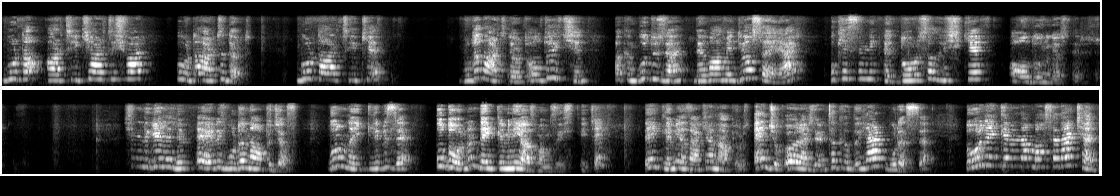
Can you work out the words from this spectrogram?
burada artı 2 artış var. Burada artı 4. Burada artı 2 burada da artı 4 olduğu için bakın bu düzen devam ediyorsa eğer bu kesinlikle doğrusal ilişki olduğunu gösterir. Şimdi gelelim. E biz burada ne yapacağız? Bununla ilgili bize bu doğrunun denklemini yazmamızı isteyecek. Denklemi yazarken ne yapıyoruz? En çok öğrencilerin takıldığı yer burası. Doğru denkleminden bahsederken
